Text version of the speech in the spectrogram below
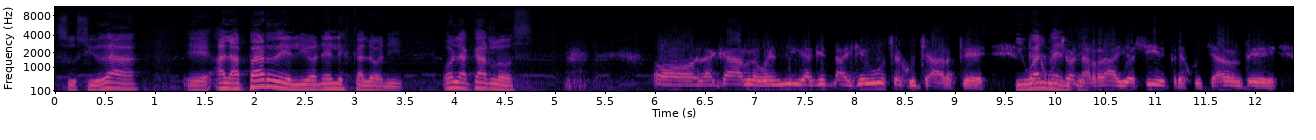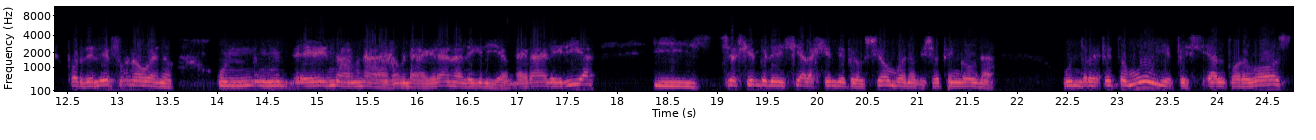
su ciudad, eh, a la par de Lionel Scaloni. Hola, Carlos. Hola Carlos, buen día, ¿qué tal? Qué gusto escucharte. Igualmente. Te en la radio, sí, pero escucharte por teléfono, bueno, un, una, una, gran alegría, una gran alegría. Y yo siempre le decía a la gente de producción, bueno, que yo tengo una un respeto muy especial por vos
